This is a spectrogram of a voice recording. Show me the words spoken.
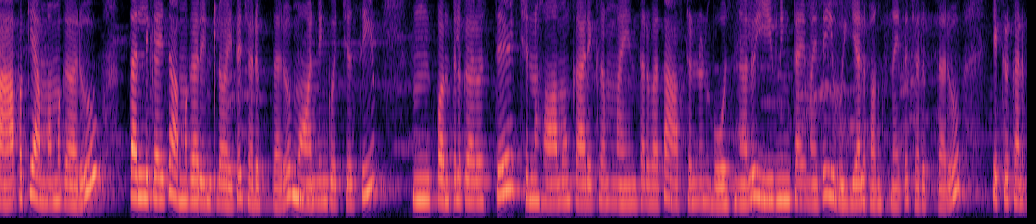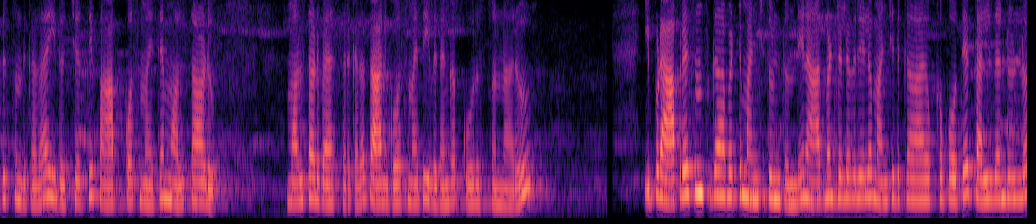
పాపకి అమ్మమ్మ గారు తల్లికి అయితే అమ్మగారి ఇంట్లో అయితే జరుపుతారు. మార్నింగ్ వచ్చేసి పంతులు గారు వస్తే చిన్న హోమం కార్యక్రమం అయిన తర్వాత ఆఫ్టర్నూన్ భోజనాలు ఈవినింగ్ టైం అయితే ఈ ఉయ్యాల ఫంక్షన్ అయితే జరుపుతారు. ఇక్కడ కనిపిస్తుంది కదా ఇది వచ్చేసి పాప కోసం అయితే మొలతాడు. మొలతాడు వేస్తారు కదా దానికోసం అయితే ఈ విధంగా కూరుస్తున్నారు. ఇప్పుడు ఆపరేషన్స్ కాబట్టి మంచిది ఉంటుంది నార్మల్ డెలివరీలో మంచిది కాకపోతే తల్లిదండ్రుల్లో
